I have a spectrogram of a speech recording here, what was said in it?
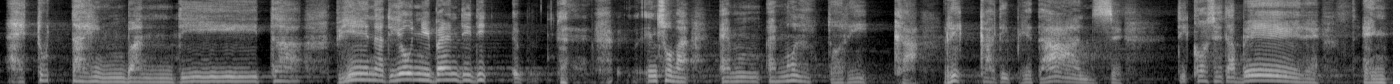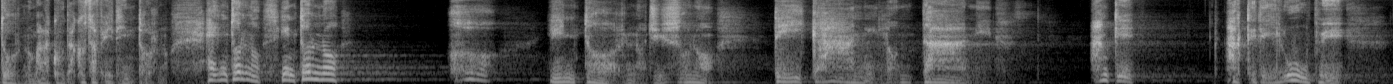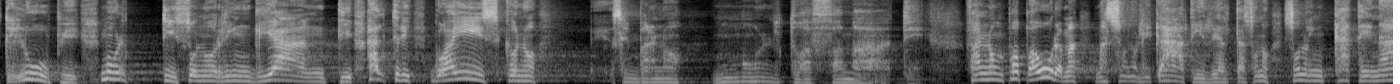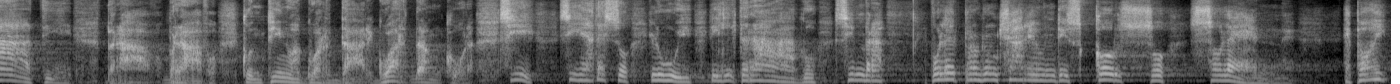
è tutta imbandita, piena di ogni ben di... di eh, insomma, è, è molto ricca, ricca di pietanze, di cose da bere. E intorno, Malacoda, cosa vedi intorno? E intorno, intorno... Oh, intorno ci sono dei cani lontani, anche, anche dei lupi, dei lupi, molti sono ringhianti, altri guaiscono, sembrano molto affamati, fanno un po' paura, ma, ma sono legati in realtà, sono, sono, incatenati. Bravo, bravo, continua a guardare, guarda ancora. Sì, sì, adesso lui, il drago, sembra voler pronunciare un discorso solenne. E poi,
